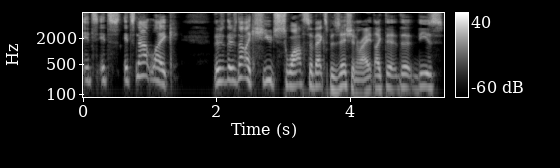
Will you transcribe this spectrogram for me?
it's, it's, it's not like there's, there's not like huge swaths of exposition, right? Like the, the, these,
